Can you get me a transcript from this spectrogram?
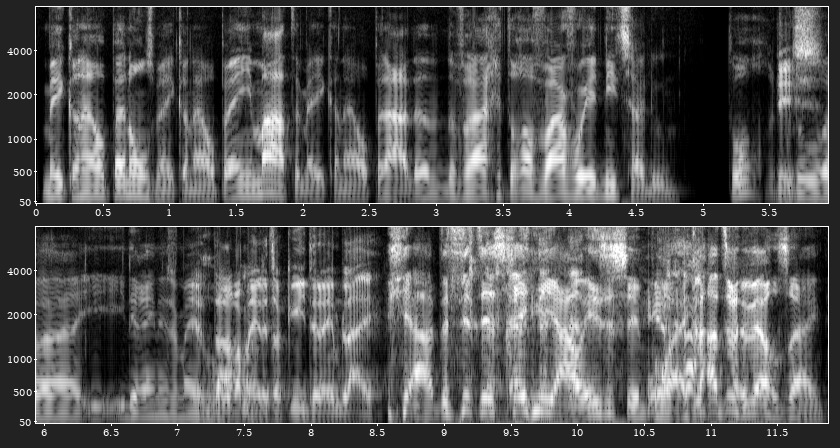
mee kan helpen en ons mee kan helpen. En je maten mee kan helpen. Nou, dan, dan vraag je toch af waarvoor je het niet zou doen. Toch? Ik bedoel, uh, iedereen is ermee En daarom heet het ook iedereen blij. Ja, dit, dit is geniaal in zijn simpelheid. ja. Laten we wel zijn.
